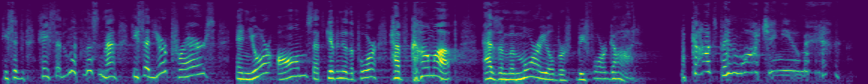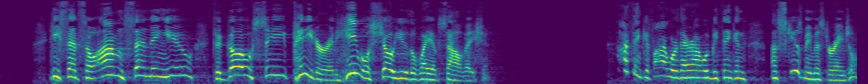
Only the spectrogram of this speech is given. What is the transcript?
He said, he said, look, listen, man. He said, your prayers and your alms that's given to the poor have come up as a memorial before God. God's been watching you, man. He said, so I'm sending you to go see Peter and he will show you the way of salvation. I think if I were there, I would be thinking, excuse me, Mr. Angel.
